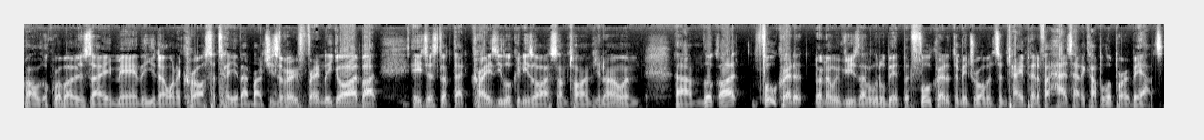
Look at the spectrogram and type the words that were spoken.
Oh, look, Robbo is a man that you don't want to cross. I tell you that much. He's a very friendly guy, but he's just got that crazy look in his eye sometimes, you know. And um, look, I full credit. I know we've used that a little bit, but full credit to Mitch Robinson. Kane Pettifer has had a couple of pro bouts,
